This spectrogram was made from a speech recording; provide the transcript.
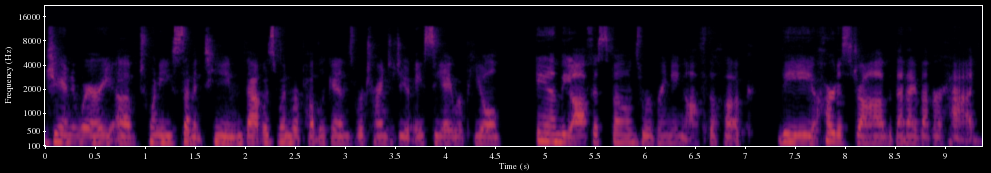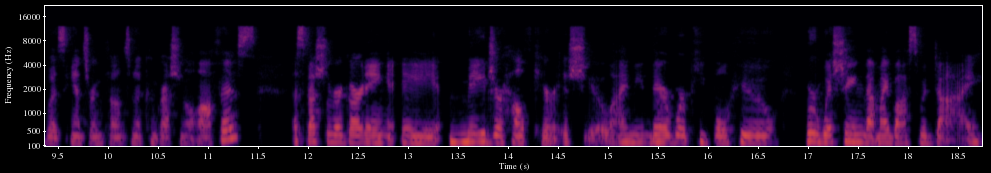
January of 2017. That was when Republicans were trying to do ACA repeal and the office phones were ringing off the hook. The hardest job that I've ever had was answering phones in a congressional office, especially regarding a major healthcare issue. I mean, there were people who were wishing that my boss would die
